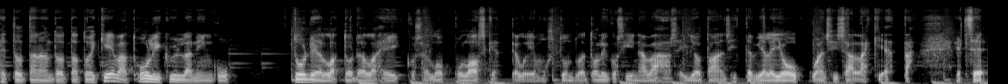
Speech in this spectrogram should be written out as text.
että tota, tota, toi kevät oli kyllä niin kuin todella, todella heikko se loppulaskettelu, ja musta tuntuu, että oliko siinä vähän se jotain sitten vielä joukkueen sisälläkin, että, että se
